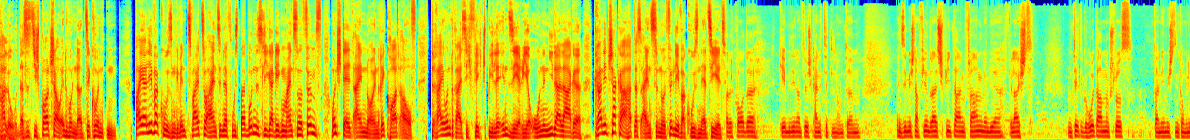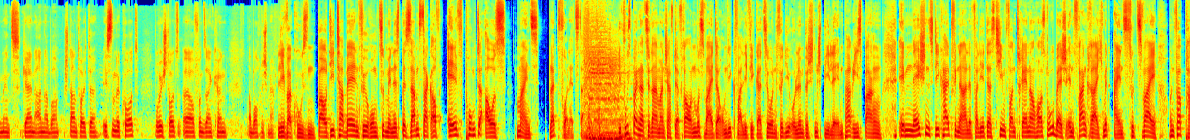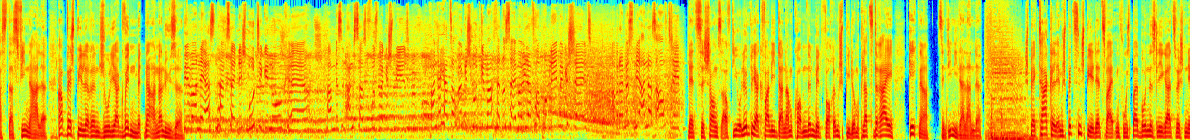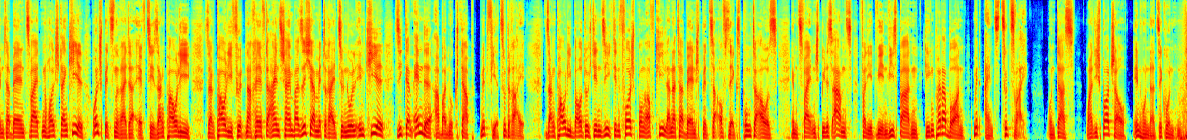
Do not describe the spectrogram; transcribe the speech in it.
Hallo, das ist die Sportschau in 100 Sekunden. Bayer Leverkusen gewinnt 2 zu 1 in der Fußball-Bundesliga gegen Mainz 05 und stellt einen neuen Rekord auf. 33 Pflichtspiele in Serie ohne Niederlage. Granit Xhaka hat das 1 zu 0 für Leverkusen erzielt. Rekorde geben dir natürlich keine Titel und ähm, wenn Sie mich nach 34 Spieltagen fragen, wenn wir vielleicht einen Titel geholt haben am Schluss, dann nehme ich diesen Kompliment gerne an. Aber Stand heute ist ein Rekord, wo wir stolz äh, auf uns sein können, aber auch nicht mehr. Leverkusen baut die Tabellenführung zumindest bis Samstag auf elf Punkte aus. Mainz bleibt Vorletzter. Die Fußballnationalmannschaft der Frauen muss weiter um die Qualifikation für die Olympischen Spiele in Paris bangen. Im Nations League Halbfinale verliert das Team von Trainer Horst Rubesch in Frankreich mit 1 zu 2 und verpasst das Finale. Abwehrspielerin Julia Gwynn mit einer Analyse. Wir der ersten Halbzeit nicht mutig genug, äh, haben ein bisschen Angst dem Fußball gespielt. Frankreich hat es auch wirklich gut gemacht, hat uns da immer wieder vor Probleme gestellt. Aber da müssen wir anders auftreten. Letzte Chance auf die Olympia-Quali dann am kommenden Mittwoch im Spiel um Platz 3. Gegner sind die Niederlande. Spektakel im Spitzenspiel der zweiten Fußball-Bundesliga zwischen dem Tabellenzweiten Holstein Kiel und Spitzenreiter FC St. Pauli. St. Pauli führt nach Hälfte 1 scheinbar sicher mit 3 zu 0 in Kiel, siegt am Ende aber nur knapp mit 4 zu 3. St. Pauli baut durch den Sieg den Vorsprung auf Kiel an der Tabellenspitze auf 6 Punkte aus. Im zweiten Spiel des Abends verliert Wien Wiesbaden gegen Paderborn mit 1 zu 2. Und das war die Sportschau in 100 Sekunden.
